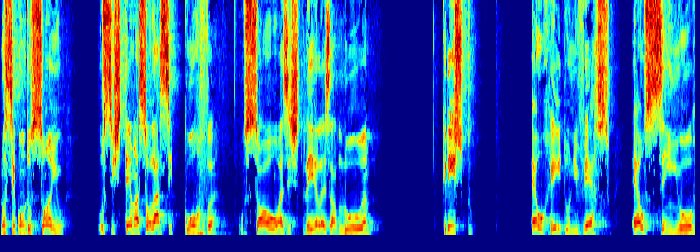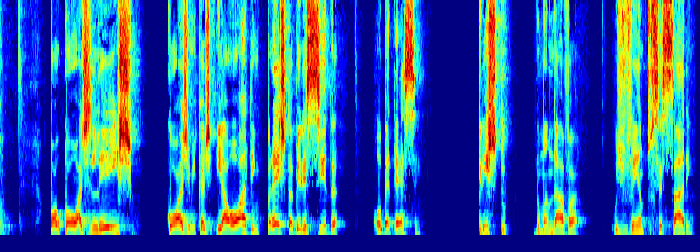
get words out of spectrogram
No segundo sonho, o sistema solar se curva, o sol, as estrelas, a lua. Cristo é o Rei do universo, é o Senhor, ao qual as leis cósmicas e a ordem pré-estabelecida obedecem. Cristo não mandava os ventos cessarem,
